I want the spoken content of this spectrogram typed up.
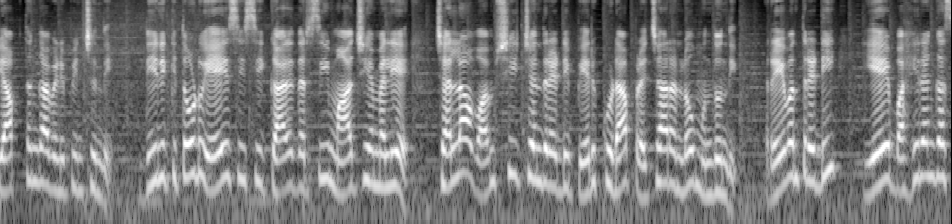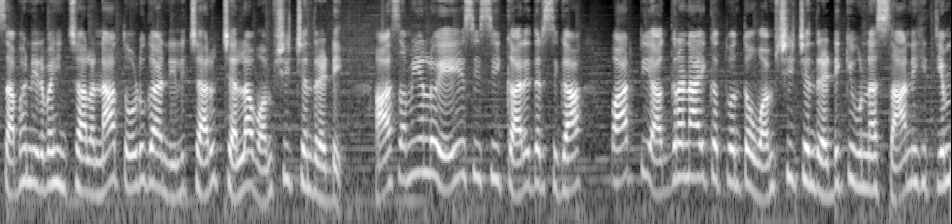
వ్యాప్తంగా వినిపించింది. దీనికి తోడు ఏఐసిసి కార్యదర్శి మాజీ ఎమ్మెల్యే చల్లా వంశీచంద్ రెడ్డి పేరు కూడా ప్రచారంలో ముందుంది. రేవంత్ రెడ్డి ఏ బహిరంగ సభ నిర్వహించాలన్నా తోడుగా నిలిచారు చల్లా వంశీచంద్ రెడ్డి. ఆ సమయంలో ఏఐసిసి కార్యదర్శిగా పార్టీ అగ్రనాయకత్వంతో వంశీచంద్ రెడ్డికి ఉన్న సాన్నిహిత్యం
